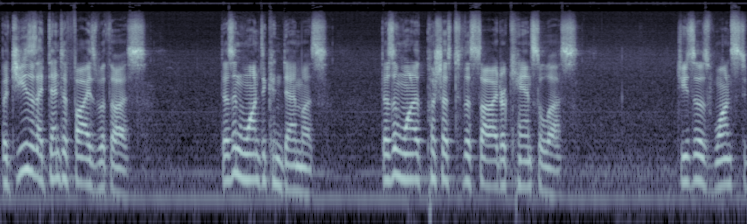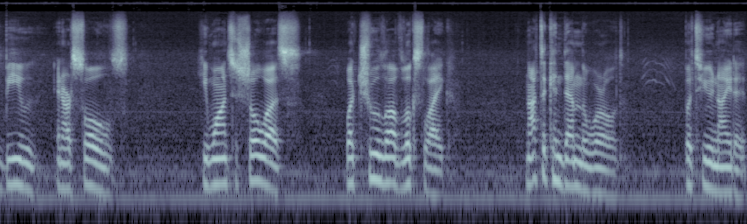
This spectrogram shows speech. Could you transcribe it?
But Jesus identifies with us, doesn't want to condemn us, doesn't want to push us to the side or cancel us. Jesus wants to be in our souls. He wants to show us what true love looks like, not to condemn the world but to unite it.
